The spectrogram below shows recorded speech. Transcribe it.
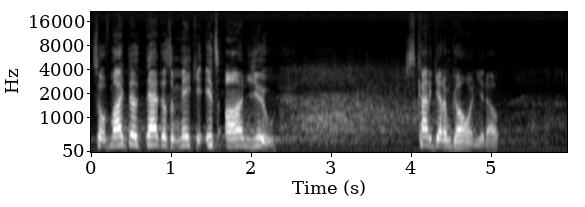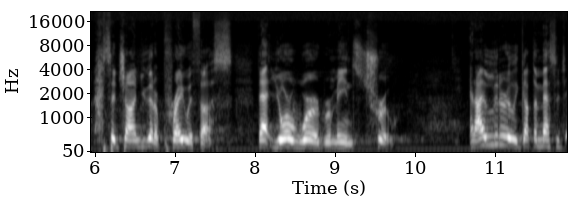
So if my dad doesn't make it, it's on you. Just kind of get him going, you know. I said, John, you got to pray with us that your word remains true. And I literally got the message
